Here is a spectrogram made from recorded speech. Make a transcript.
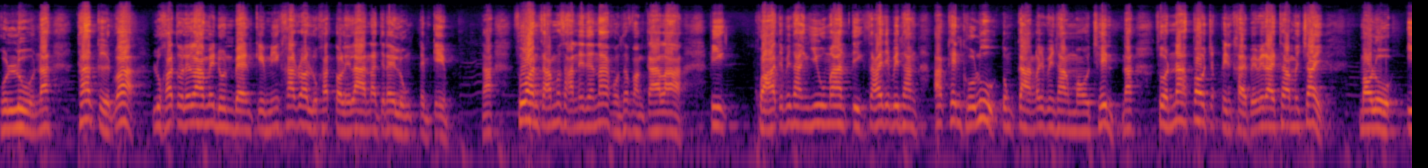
คุณลูนะ ถ้าเกิดว่าลูคัสโตเรล่าไม่โดนแบนเกมนี้คาดว่าลูคัสโตเรล่าน่าจะได้ลงเต็มเกมนะส่วนสามประสานในแดนหน้าของทางฝั่งกาลา ปีกขวาจะเป็นทางยิวมานปีกซ้ายจะเป็นทางอาเคนโคลูตรงกลางก็จะเป็นทางเมาเชนนะส่วนหน้าเป้าจะเป็นใครไปไม่ได้ถ้าไม่ใช่เมาโลอี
